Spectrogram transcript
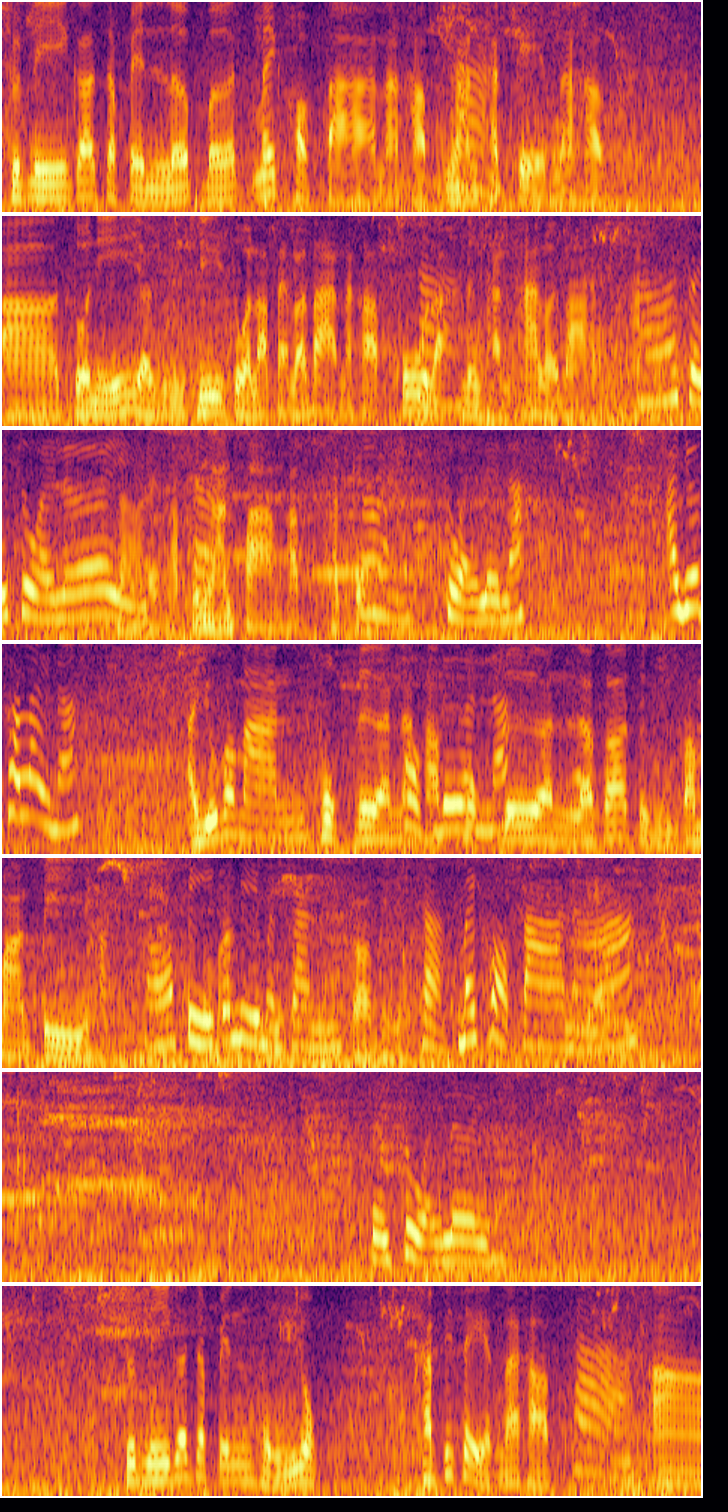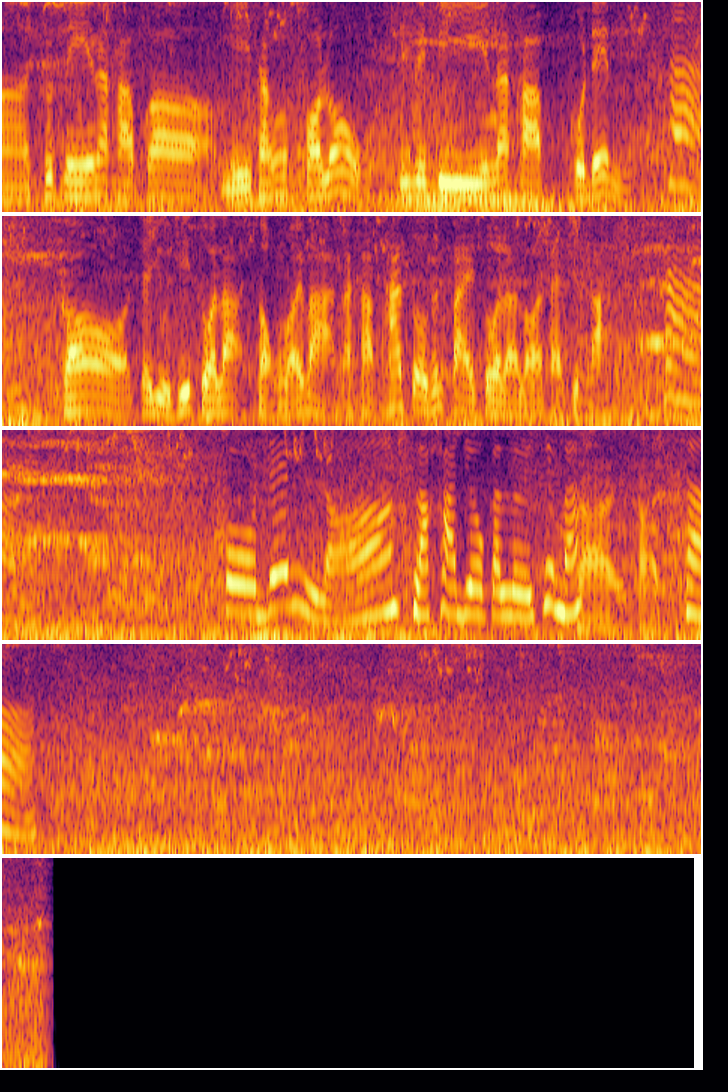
ชุดนี้ก็จะเป็นเลิฟเบิร์ดไม่ขอบตานะครับ งานค่ะคัดเกรดนะครับอ่าตัวนี้จะอยู่ที่ตัวละ 800 บาทนะครับ คู่ละค่ะ1,500 บาทนะครับอ๋อสวยๆเลยใช่ครับเป็นงานฟาร์มครับคัดเกรดอ่าสวยเลยนะ อายุเท่าไหร่นะ อายุประมาณ 6 เดือนนะครับหกเดือนนะหกเดือนแล้วก็ถึงประมาณปีครับอ๋อปีประก็มาณมีปีเหมือนกันก็มีค่ะ ไม่ขอบตานะ สวยๆเลย ชุดนี้ก็จะเป็นหงส์หยกคัดพิเศษนะครับค่ะอ่าชุดนี้นะครับก็มีทั้ง Follow CCB นะครับ Golden ค่ะก็จะอยู่ที่ตัวละ 200 บาทนะครับ 5 ตัวขึ้นไปตัวละ 180 บาท ค่ะโกลเด้นเหรอ ราคาเดียวกันเลยใช่ไหมใช่ครับ ค่ะ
